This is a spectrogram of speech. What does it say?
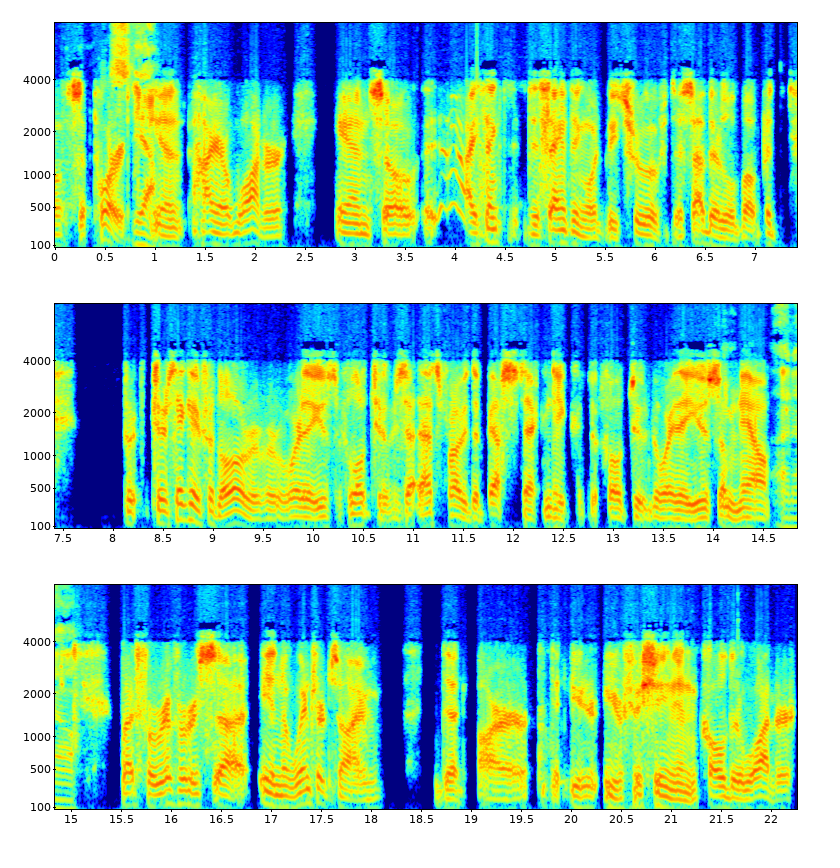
oh, support Yeah. in higher water. And so uh, I think the same thing would be true of this other little boat, but particularly for the lower river where they use the float tubes, that's probably the best technique, the float tube, the way they use them now. I know. But for rivers uh, in the wintertime that are that you're, you're fishing in colder water,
